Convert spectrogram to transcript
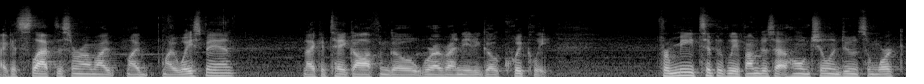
I could slap this around my, my, my waistband and I could take off and go wherever I need to go quickly. For me, typically, if I'm just at home chilling, doing some work,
